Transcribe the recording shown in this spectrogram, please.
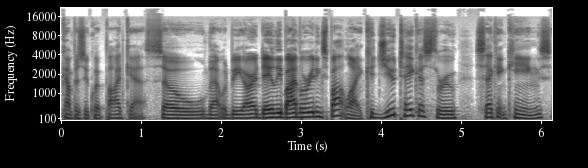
Compass Equip podcast. So that would be our daily Bible reading spotlight. Could you take us through Second Kings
